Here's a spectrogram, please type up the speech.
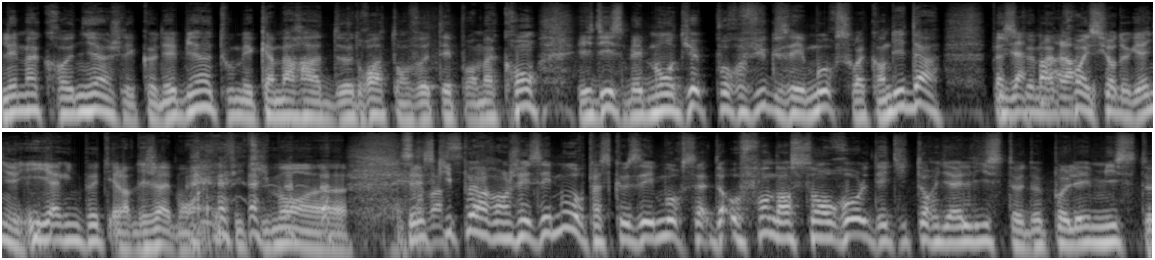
les macroniens, je les connais bien. Tous mes camarades de droite ont voté pour Macron. Ils disent, mais mon Dieu, pourvu que Zemmour soit candidat. Parce que pas- Macron alors, est sûr de gagner. Il y a une petite. Alors déjà, bon, effectivement. euh, C'est ce qui peut arranger Zemmour, parce que Zemmour, ça- au fond, dans son rôle d'éditorialiste, de polémiste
